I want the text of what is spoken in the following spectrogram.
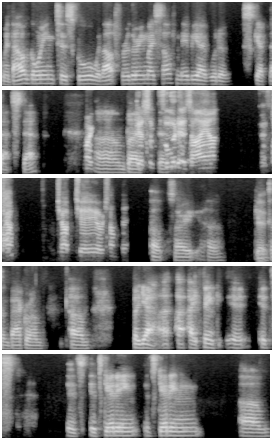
without going to school, without furthering myself, maybe I would have skipped that step. Like, Um, but Get some that's- food at Zion, a chop, chop che or something. Oh, sorry. Uh, giving Okay. some background. Um, but yeah, I, I, I think it, it's, it's, it's getting, it's getting um,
